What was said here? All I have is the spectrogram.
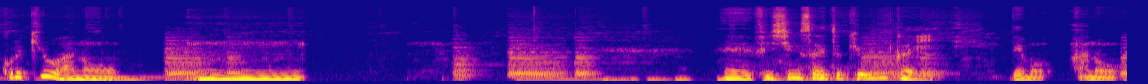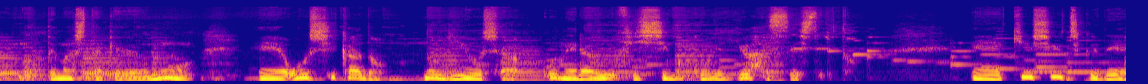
これ今日はあの、うん、えー、フィッシングサイト協議会でもあの載ってましたけれども、えー、OC カードの利用者を狙うフィッシング攻撃が発生していると。え九州地区で、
